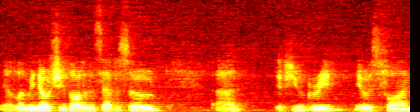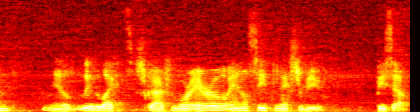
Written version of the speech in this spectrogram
you know, let me know what you thought of this episode. Uh, if you agreed it was fun, you know, leave a like and subscribe for more Arrow, and I'll see you at the next review. Peace out.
